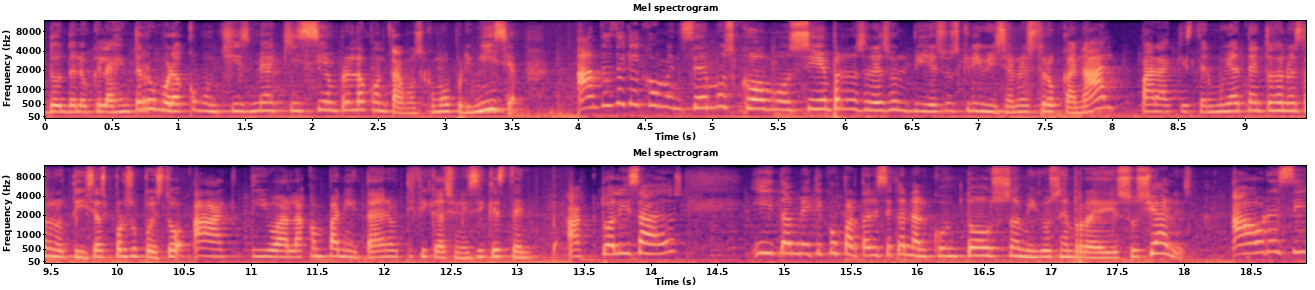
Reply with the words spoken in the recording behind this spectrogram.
donde lo que la gente rumora como un chisme aquí siempre lo contamos como primicia. Antes de que comencemos, como siempre, no se les olvide suscribirse a nuestro canal para que estén muy atentos a nuestras noticias, por supuesto, a activar la campanita de notificaciones y que estén actualizados y también que compartan este canal con todos sus amigos en redes sociales. Ahora sí,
